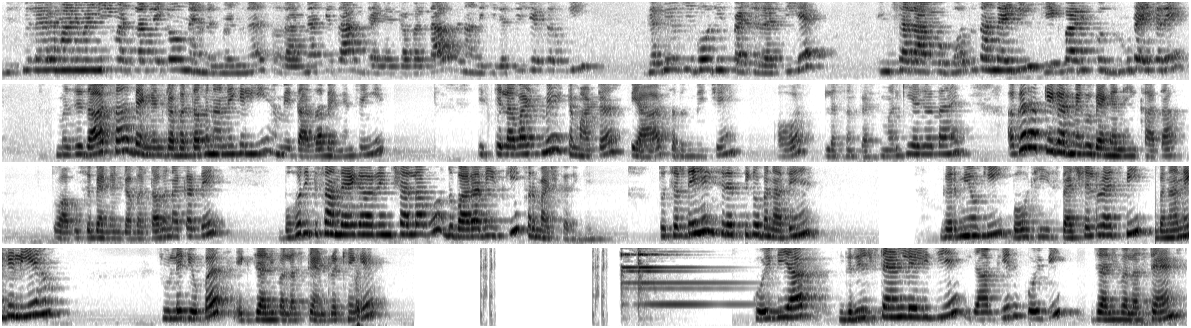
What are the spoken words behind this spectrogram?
वालेकुम मैं नजमा यूनस और आज मैं आपके साथ बैंगन का भरता बनाने की रेसिपी शेयर करूँगी। गर्मियों की बहुत ही स्पेशल रेसिपी है। इंशाल्लाह आपको बहुत पसंद आएगी। एक बार इसको ज़रूर ट्राई करें। मज़ेदार सा बैंगन का भरता बनाने के लिए हमें ताज़ा बैंगन चाहिए। इसके अलावा इसमें टमाटर, प्याज, सब्ज़ मिर्चें और लहसुन का इस्तेमाल किया जाता है। अगर आपके घर में कोई बैंगन नहीं खाता तो आप उसे बैंगन का भरता बना कर दें। बहुत ही पसंद आएगा और इनशाला वो दोबारा भी इसकी फरमाइश करेंगे। तो चलते हैं, इस रेसिपी को बनाते हैं। गर्मियों की बहुत ही स्पेशल रेसिपी बनाने के लिए हम चूल्हे के ऊपर एक जाली वाला स्टैंड रखेंगे। कोई भी आप ग्रिल स्टैंड ले लीजिए या फिर कोई भी जाली वाला स्टैंड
